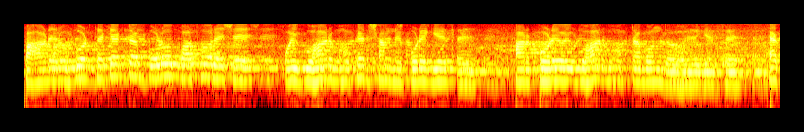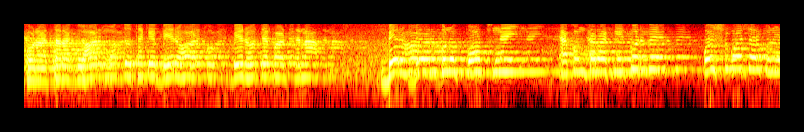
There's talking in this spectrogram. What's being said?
পাহাড়ের উপর থেকে একটা বড় পাথর এসে ওই গুহার মুখের সামনে পড়ে গিয়েছে। আর পরে ওই গুহার মুখটা বন্ধ হয়ে গেছে। এখন আর তারা গুহার মধ্য থেকে বের হওয়ার বের হতে পারছে না। বের হওয়ার কোনো পথ নেই। এখন তারা কি করবে? ওই সময় তার কোনো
